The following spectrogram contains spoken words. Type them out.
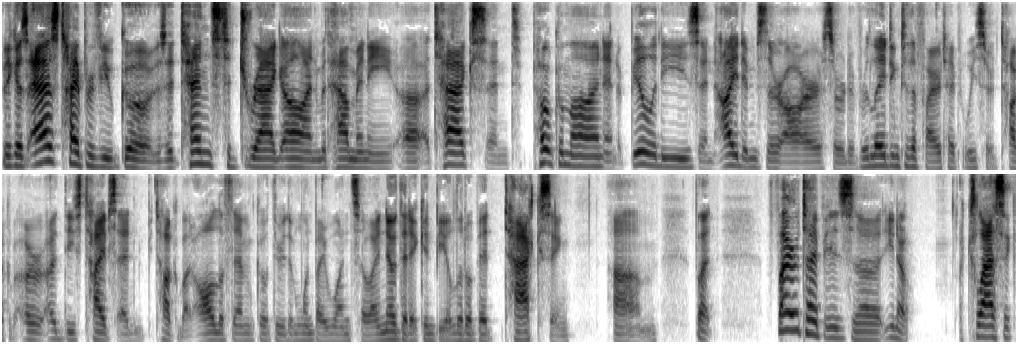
Because as type review goes it tends to drag on with how many uh, attacks and pokemon and abilities and items there are sort of relating to the fire type. We sort of talk about or, uh, these types and talk about all of them go through them one by one. So i know that it can be a little bit taxing um, but Fire type is, uh, you know, a classic.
